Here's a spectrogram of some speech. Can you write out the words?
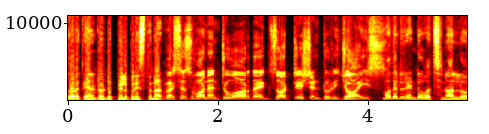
కొరకైనటువంటి పిలుపునిస్తున్నాడు. Verses one and two are the exhortation to rejoice మొదటి రెండు వచనాల్లో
